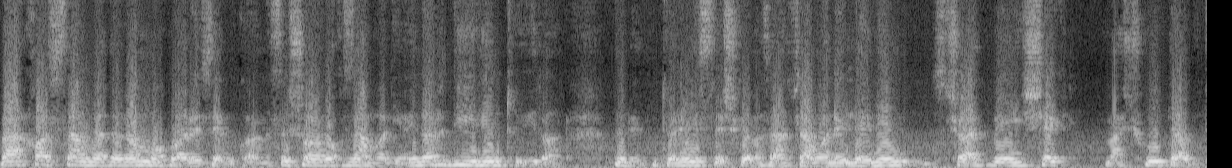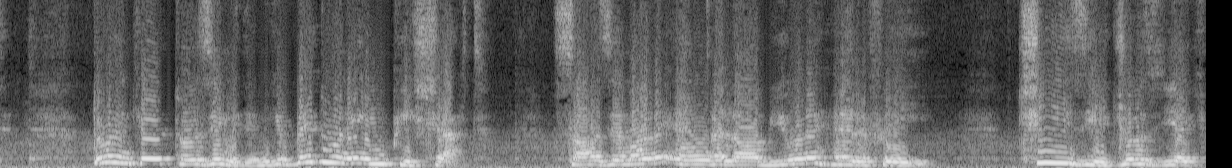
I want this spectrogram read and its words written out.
برخواستن و دارن مبارزه می‌کنن مثل شاهرخ زمانی اینا رو دیدیم تو ایران. اینطوری نیستش که مثلا زمان لنین شاید به این شکل مشهود نبوده. دو اینکه توضیح میده میگه بدون این پیش شرط سازمان انقلابیون حرفه‌ای چیزی جز یک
